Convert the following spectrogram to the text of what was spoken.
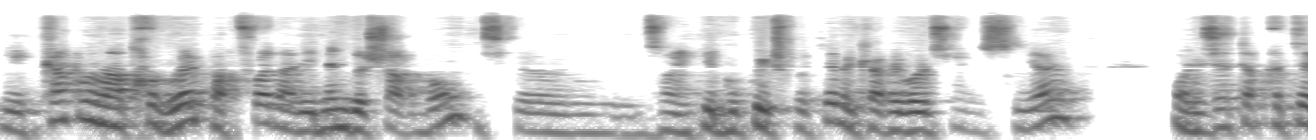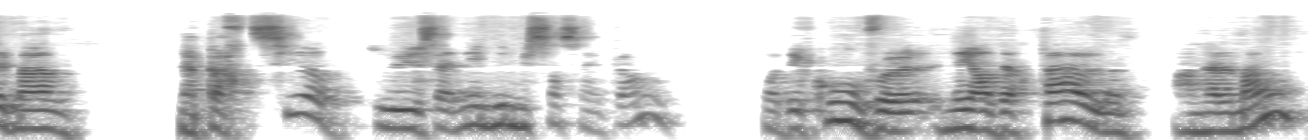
Et quand on en trouvait parfois dans les mines de charbon, parce qu'ils ont été beaucoup exploités avec la révolution industrielle, on les interprétait mal. À partir des années 1850, on découvre Néandertal en allemand.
